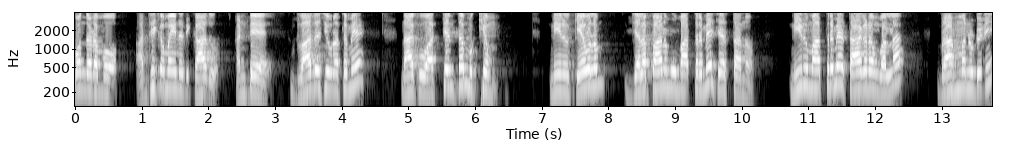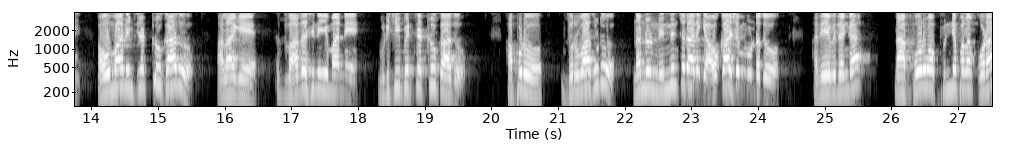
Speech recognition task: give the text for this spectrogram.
పొందడము అధికమైనది కాదు. అంటే ద్వాదశి వ్రతమే నాకు అత్యంత ముఖ్యం. నేను కేవలం జలపానము మాత్రమే చేస్తాను. నీరు మాత్రమే తాగడం వల్ల బ్రాహ్మణుడిని అవమానించినట్లు కాదు. అలాగే ద్వాదశి నియమాన్ని విడిచిపెట్టినట్లు కాదు. అప్పుడు దుర్వాసుడు నన్ను నిందించడానికి అవకాశం ఉండదు. అదేవిధంగా నా పూర్వ పుణ్యఫలం కూడా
